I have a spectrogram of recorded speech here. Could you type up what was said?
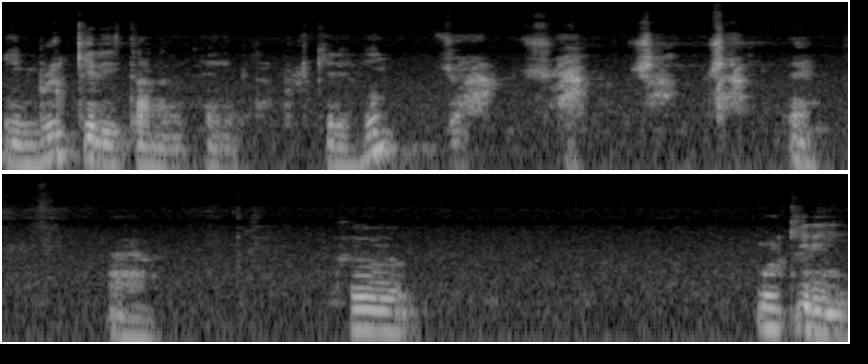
이 물길이 있다는 얘기입니다. 물길이 쫙쫙쫙쫙 예. 아, 그 물길이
